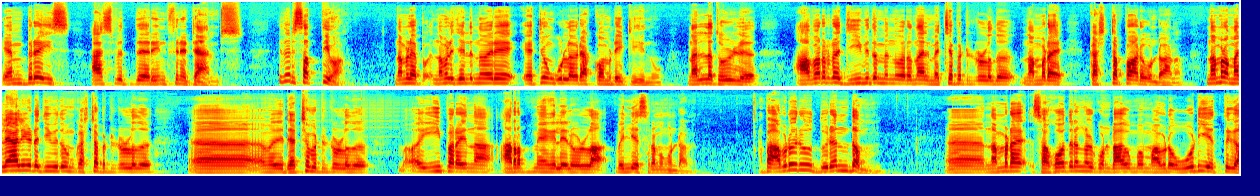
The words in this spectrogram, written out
embrace us with their infinite arms ഇതൊരു സത്യമാണ്. നമ്മളെ നമ്മൾ ചെല്ലുന്നവരെ ഏറ്റവും കൂടുതൽ അവർ അക്കോമഡേറ്റ് ചെയ്യുന്നു. നല്ല തൊഴിൽ അവരുടെ ജീവിതം എന്ന് പറഞ്ഞാൽ മെച്ചപ്പെട്ടിട്ടുള്ളത് നമ്മുടെ കഷ്ടപ്പാട് കൊണ്ടാണ്. നമ്മുടെ മലയാളിയുടെ ജീവിതവും കഷ്ടപ്പെട്ടിട്ടുള്ളത് രക്ഷപ്പെട്ടിട്ടുള്ളത് ഈ പറയുന്ന അറബ് മേഖലയിലുള്ള വലിയ ശ്രമം കൊണ്ടാണ്. അപ്പോൾ അവിടെ ഒരു ദുരന്തം നമ്മുടെ സഹോദരങ്ങൾക്കുണ്ടാകുമ്പം അവിടെ ഓടിയെത്തുക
